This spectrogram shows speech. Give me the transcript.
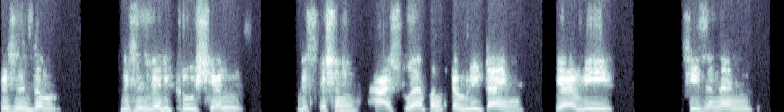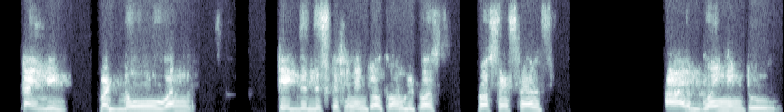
This is the this is very crucial discussion has to happen every time, yeah, every season and time being. But no one take the discussion into account because processors are going into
